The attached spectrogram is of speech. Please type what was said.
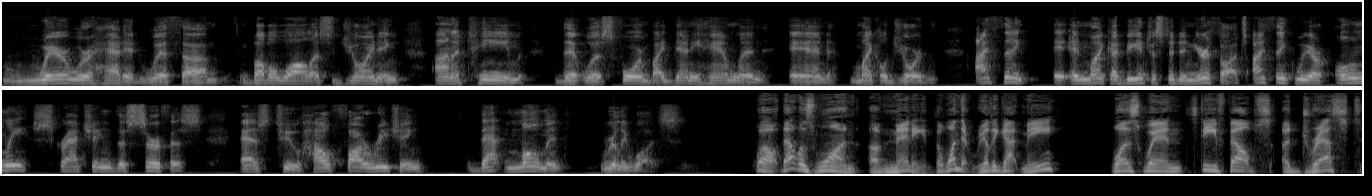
where we're headed with um, Bubba Wallace joining on a team that was formed by Denny Hamlin and Michael Jordan. I think, and Mike, I'd be interested in your thoughts. I think we are only scratching the surface as to how far reaching that moment really was. Well, that was one of many. The one that really got me was when Steve Phelps addressed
